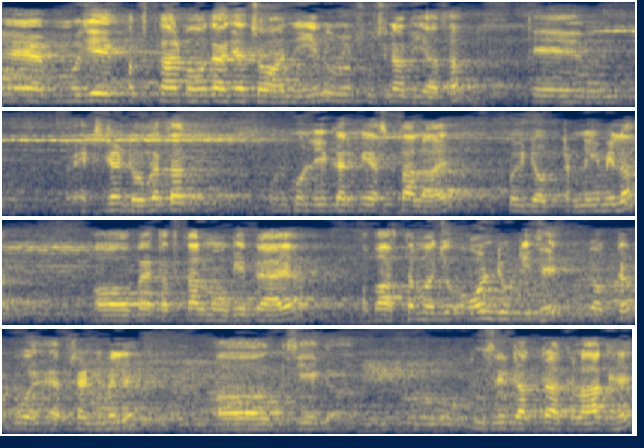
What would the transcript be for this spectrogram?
मुझे एक पत्रकार महोदय चौहान जी ने उन्होंने सूचना दिया था कि एक्सीडेंट हो गया था उनको लेकर के अस्पताल आए कोई डॉक्टर नहीं मिला और मैं तत्काल मौके पे आया और वास्तव में जो ऑन ड्यूटी थे डॉक्टर वो एबसेंट मिले और किसी एक दूसरे डॉक्टर अखलाक हैं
